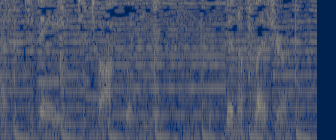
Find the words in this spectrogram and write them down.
us today to talk with you. It's been a pleasure.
